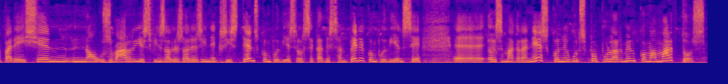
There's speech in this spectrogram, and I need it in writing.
apareixen nous barris fins aleshores inexistents, com podia ser el Secà de Sant Pere, com podien ser eh, els Magraners, coneguts popularment com a Martos,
